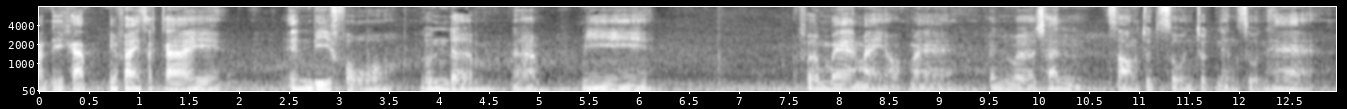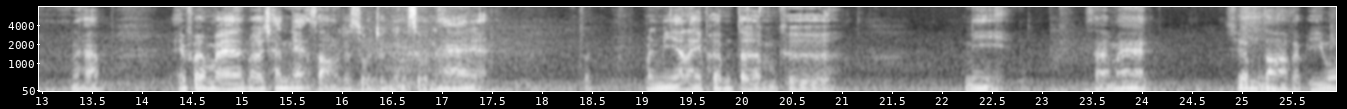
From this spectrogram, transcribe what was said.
วัสดีครับนี่ไฟสกาย NB4 รุ่นเดิมนะครับ มีเฟิร์มแวร์ใหม่ออกมาเป็นเวอร์ชัน2.0.105 นะครับไอ้เฟิร์มแวร์เวอร์ชันเนี้ย 2.0.105 เนี่ย มันมีอะไรเพิ่มเติมคือ นี่สามารถเชื่อมต่อกับ evo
